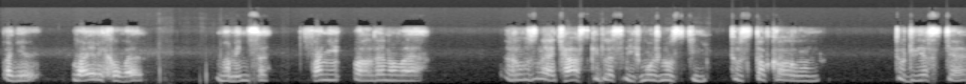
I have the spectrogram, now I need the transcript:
paní Vajrichové, mamince, paní Valdenové, různé částky dle svých možností, tu 100 korun, tu 200,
